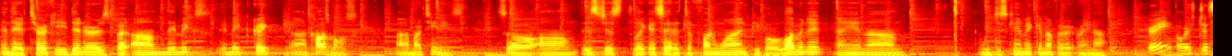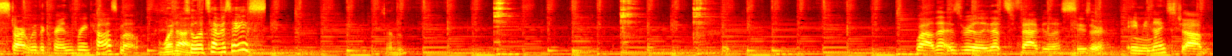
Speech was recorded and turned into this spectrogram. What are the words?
in their turkey dinners, but um, they, mix, they make great uh, Cosmos uh, martinis. So um, it's just, like I said, it's a fun wine. People are loving it, and um, we just can't make enough of it right now. Great, or just start with a cranberry Cosmo. Why not? So let's have a taste. Salud. Wow, that is really, that's fabulous, Cesar. Amy, nice job.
